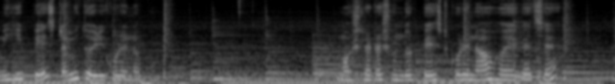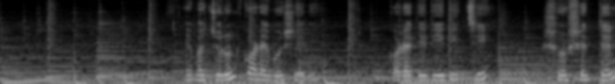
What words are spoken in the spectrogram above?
মিহি পেস্ট আমি তৈরি করে নেব। মশলাটা সুন্দর পেস্ট করে নেওয়া হয়ে গেছে। এবার চলুন কড়াই বসিয়ে দিই। কড়াইতে দিয়ে দিচ্ছি সর্ষের তেল।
